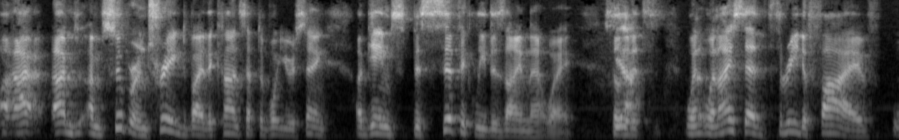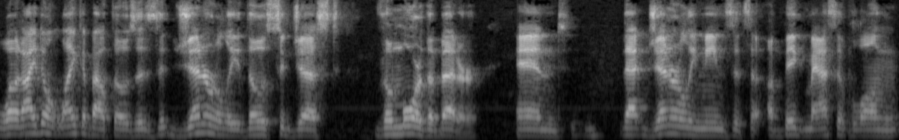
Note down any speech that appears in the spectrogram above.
I, I'm I'm super intrigued by the concept of what you were saying. A game specifically designed that way, so yeah. that it's when when I said three to five, what I don't like about those is that generally those suggest the more the better, and that generally means it's a, a big, massive, long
